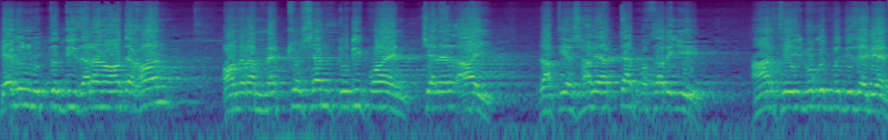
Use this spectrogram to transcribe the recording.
বেগুন উত্তর দিয়ে যারা ওনারা মেট্রো সেন to the point channel I সাড়ে আটটায় প্রচারে গিয়ে আর ফেসবুকের মধ্যে যাবেন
